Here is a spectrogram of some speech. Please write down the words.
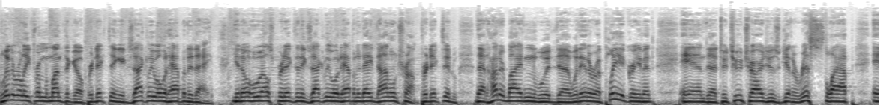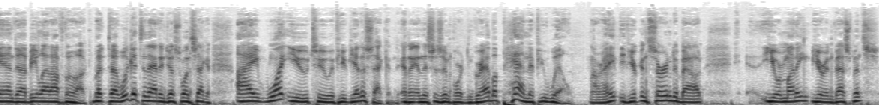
literally from a month ago, predicting exactly what would happen today. You know who else predicted exactly what would happen today? Donald Trump predicted that Hunter Biden would uh, would enter a plea agreement and uh, to two charges, get a wrist slap, and uh, be let off the hook. But uh, we'll get to that in just one second. I want you to, if you get a second, and, and this is important, grab a pen, if you will. All right, if you're concerned about your money, your investments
